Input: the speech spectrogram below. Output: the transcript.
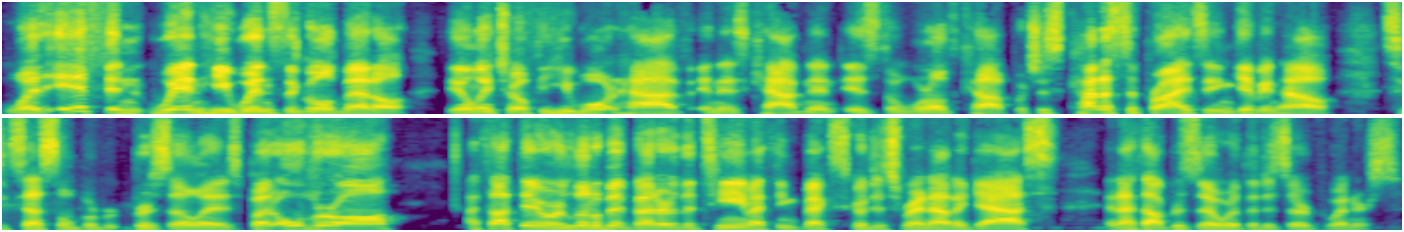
What if and when he wins the gold medal, the only trophy he won't have in his cabinet is the World Cup, which is kind of surprising given how successful Brazil is. But overall, I thought they were a little bit better of the team. I think Mexico just ran out of gas, and I thought Brazil were the deserved winners.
